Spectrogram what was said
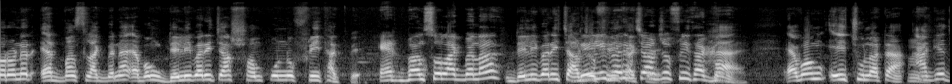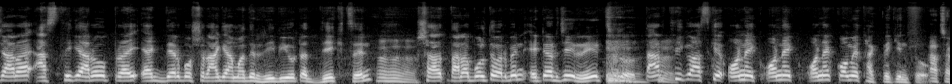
ধরনের অ্যাডভান্স লাগবে না এবং ডেলিভারি চার্জ সম্পূর্ণ ফ্রি থাকবে। অ্যাডভান্সও লাগবে না ডেলিভারি চার্জ ডেলিভারি চার্জও ফ্রি থাকবে। হ্যাঁ এবং এই চুলাটা আগে যারা আজ থেকে আরও প্রায় এক দেড় বছর আগে আমাদের রিভিউটা দেখছেন তারা বলতে পারবেন এটার যে রেট ছিল তার থেকে আজকে অনেক অনেক অনেক কমে থাকবে কিন্তু। আচ্ছা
